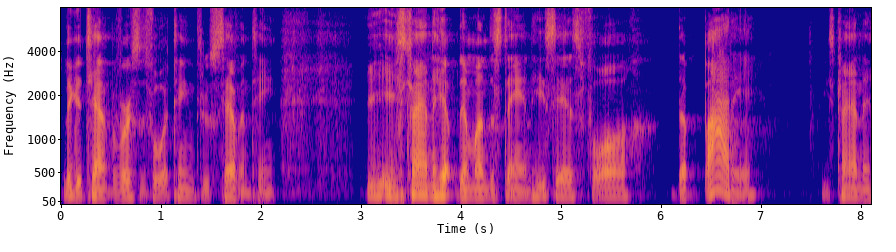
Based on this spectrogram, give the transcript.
look at chapter verses 14 through 17. He, he's trying to help them understand. He says, For the body He's trying to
